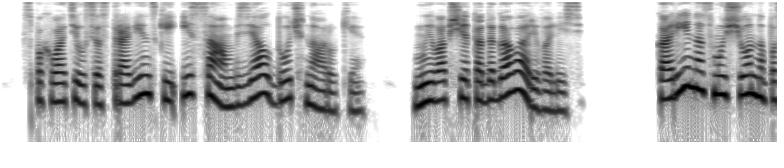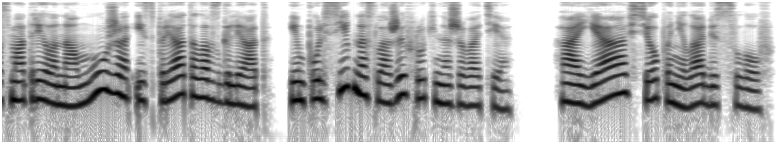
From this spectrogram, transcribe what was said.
— спохватился Стравинский и сам взял дочь на руки. Мы вообще-то договаривались. Карина смущенно посмотрела на мужа и спрятала взгляд, импульсивно сложив руки на животе. А я все поняла без слов.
